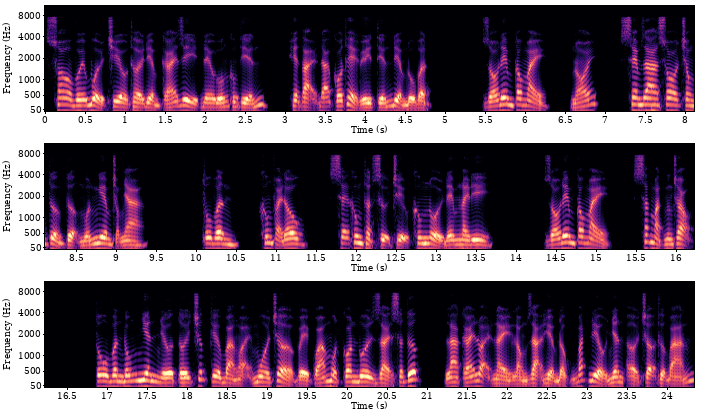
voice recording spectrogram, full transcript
So với buổi chiều thời điểm cái gì đều uống không tiến, hiện tại đã có thể uy tiến điểm đồ vật. Gió đêm cao mày, nói, xem ra so trong tưởng tượng muốn nghiêm trọng nha. Tô Vân, không phải đâu, sẽ không thật sự chịu không nổi đêm nay đi. Gió đêm cao mày, sắc mặt ngưng trọng. Tô Vân bỗng nhiên nhớ tới trước kia bà ngoại mua trở về quá một con đuôi dài sơn tước, là cái loại này lòng dạ hiểm độc bắt điểu nhân ở chợ thượng bán,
